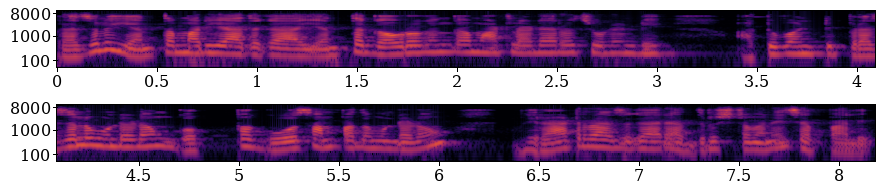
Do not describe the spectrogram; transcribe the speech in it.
ప్రజలు ఎంత మర్యాదగా ఎంత గౌరవంగా మాట్లాడారో చూడండి. అటువంటి ప్రజలు ఉండడం గొప్ప గోసంపద ఉండడం విరాటరాజు గారి అదృష్టమనే చెప్పాలి.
